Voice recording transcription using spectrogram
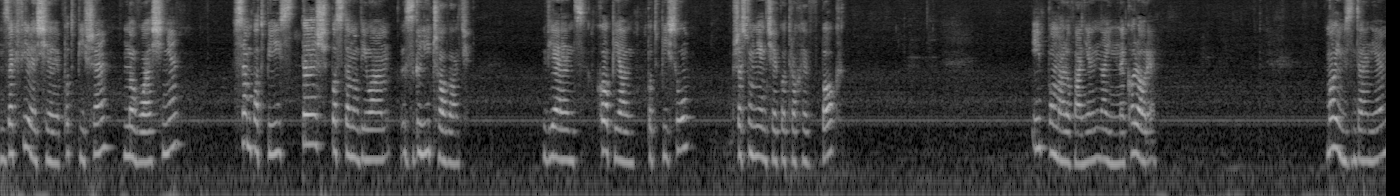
Za chwilę się podpiszę. No właśnie. Sam podpis też postanowiłam zgliczować. Więc kopia podpisu, przesunięcie go trochę w bok i pomalowanie na inne kolory. Moim zdaniem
